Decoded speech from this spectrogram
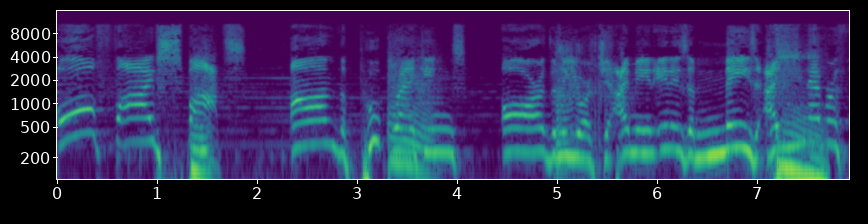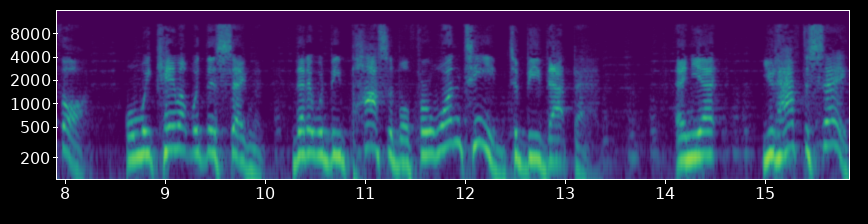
All five spots on the poop rankings are the New York Jets. I mean, it is amazing. I never thought when we came up with this segment that it would be possible for one team to be that bad. And yet, you'd have to say,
